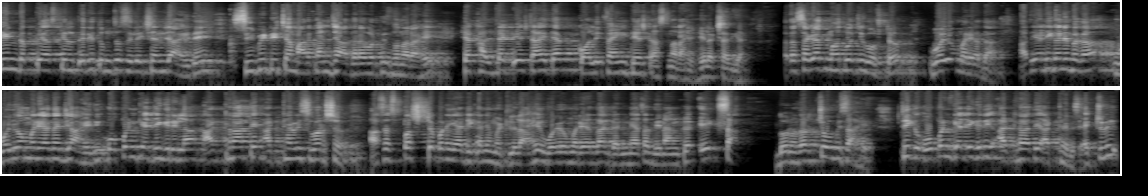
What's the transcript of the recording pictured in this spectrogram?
तीन टप्पे असतील तरी तुमचं सिलेक्शन जे आहे ते सीबीटीच्या मार्कांच्या आधारावरतीच होणार आहे. ह्या खालच्या टेस्ट आहे त्या क्वालिफाईंग टेस्ट असणार आहे. हे लक्षात घ्या. आता सगळ्यात महत्वाची गोष्ट वयोमर्यादा. आता या ठिकाणी बघा वयोमर्यादा जी आहे ती ओपन कॅटेगरीला अठरा ते अठ्ठावीस वर्ष असं स्पष्टपणे या ठिकाणी म्हटलेलं आहे. वयोमर्यादा गणण्याचा दिनांक एक सात दोन हजार चोवीस आहे. ठीक आहे ओपन कॅटेगरी अठरा ते अठ्ठावीस. ऍक्च्युली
